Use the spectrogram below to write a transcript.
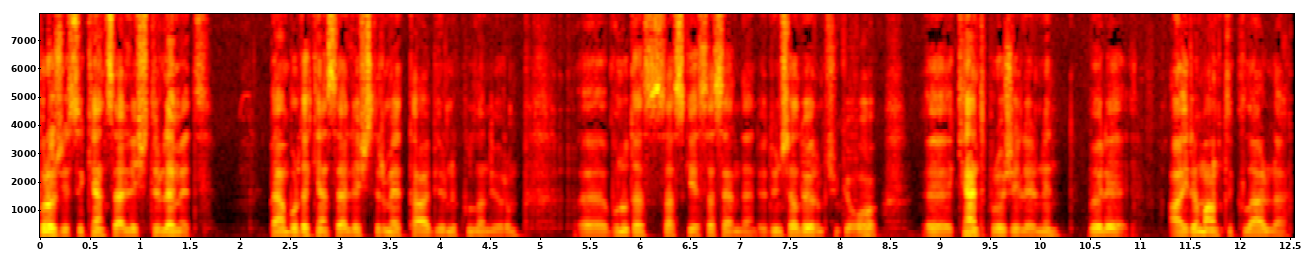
projesi kentselleştirilemedi. Ben burada kentselleştirme tabirini kullanıyorum. E, bunu da Saskia Sasen'den ödünç alıyorum. Çünkü o e, kent projelerinin böyle ayrı mantıklarla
